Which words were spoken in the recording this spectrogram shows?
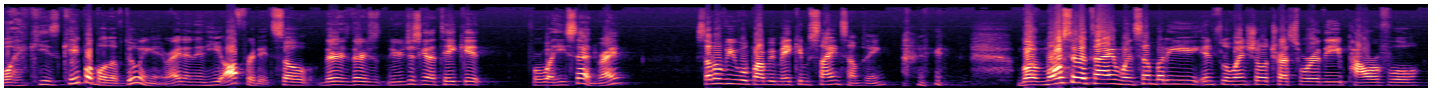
Well, he's capable of doing it, right? And then he offered it. So there's, there's, you're just going to take it for what he said, right? Some of you will probably make him sign something. but most of the time, when somebody influential, trustworthy, powerful,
